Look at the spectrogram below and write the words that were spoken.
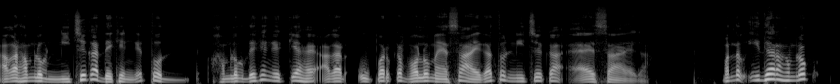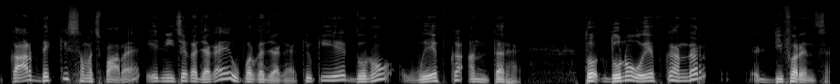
अगर हम लोग नीचे का देखेंगे तो हम लोग देखेंगे क्या है, अगर ऊपर का वॉल्यूम ऐसा आएगा तो नीचे का ऐसा आएगा। मतलब इधर हम लोग कार्व देख के समझ पा रहा है, ये नीचे का जगह है ऊपर का जगह है, क्योंकि ये दोनों वेव का अंतर है। तो दोनों वेव का अंदर डिफरेंस है।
